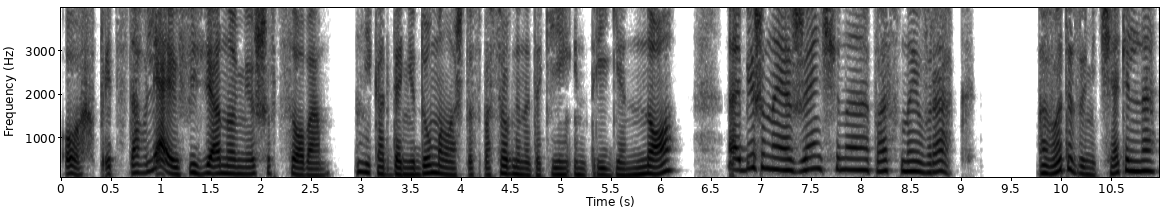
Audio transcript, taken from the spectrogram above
Ох, представляю физиономию Шевцова. Никогда не думала, что способна на такие интриги, но... Обиженная женщина — опасный враг. Вот и замечательно.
